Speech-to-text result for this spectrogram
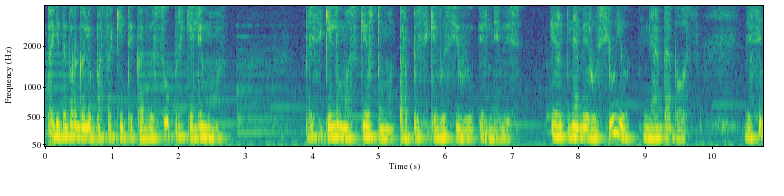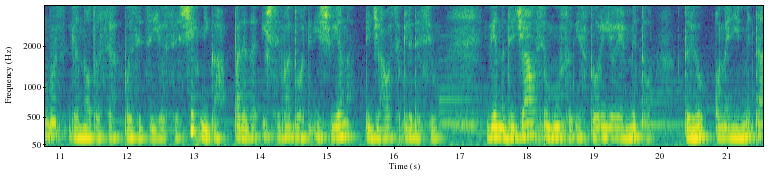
Taigi dabar galiu pasakyti, kad visų prikelimo, prisikėlimo skirtumo tarp prisikėlusiųjų ir, nemis, ir nemirusiųjų nebebos. Visi bus vienodose pozicijose. Ši knyga padeda išsivaduoti iš vieno didžiausių klėdesių, vieno didžiausių mūsų istorijoje mitų. Turiu omeny mitą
